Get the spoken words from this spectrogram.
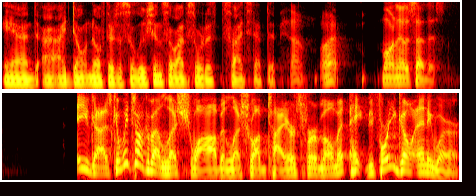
and I, I don't know if there's a solution. So I've sort of sidestepped it. Yeah. All right. More on the other side of this. Hey, you guys, can we talk about Les Schwab and Les Schwab tires for a moment? Hey, before you go anywhere,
